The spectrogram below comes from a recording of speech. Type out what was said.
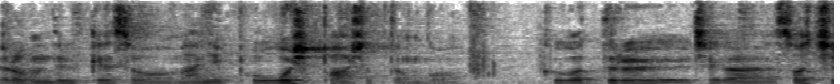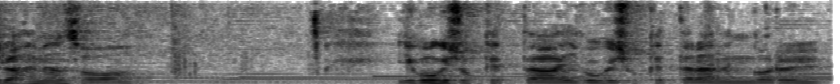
여러분들께서 많이 보고 싶어 하셨던 거, 그것들을 제가 서치를 하면서 이 곡이 좋겠다, 이 곡이 좋겠다라는 거를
